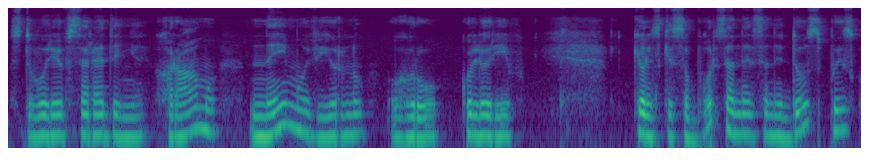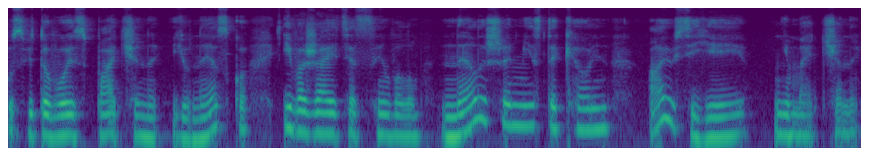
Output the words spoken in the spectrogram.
створює всередині храму неймовірну гру кольорів. Кьольнський собор занесений до списку світової спадщини ЮНЕСКО і вважається символом не лише міста Кьольн, а й усієї Німеччини.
